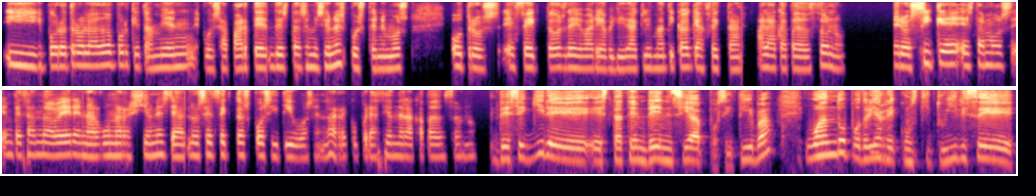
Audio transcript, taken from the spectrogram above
Y por otro lado, porque también, pues aparte de estas emisiones, pues tenemos otros efectos de variabilidad climática que afectan a la capa de ozono pero sí que estamos empezando a ver en algunas regiones ya los efectos positivos en la recuperación de la capa de ozono. De seguir eh, esta tendencia positiva, ¿cuándo podría reconstituirse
